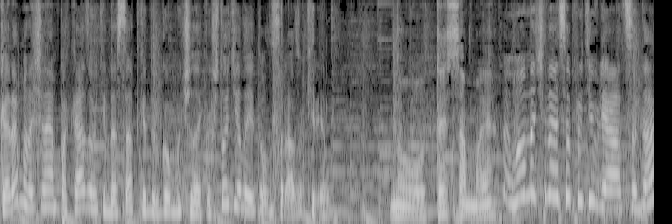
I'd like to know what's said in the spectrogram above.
когда мы начинаем показывать недостатки другому человеку, что делает он сразу, Кирилл? Ну, те самое. Он начинает сопротивляться, да,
